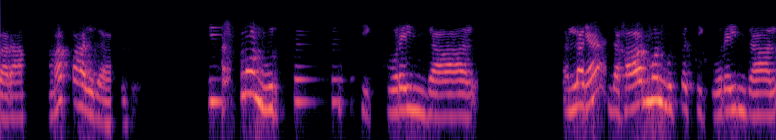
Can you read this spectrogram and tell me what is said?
வராம பாதுகாக்குது. ஹார்மோன் உற்பத்தி குறைந்தால் நல்லா இந்த ஹார்மோன் உற்பத்தி குறைந்தால்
